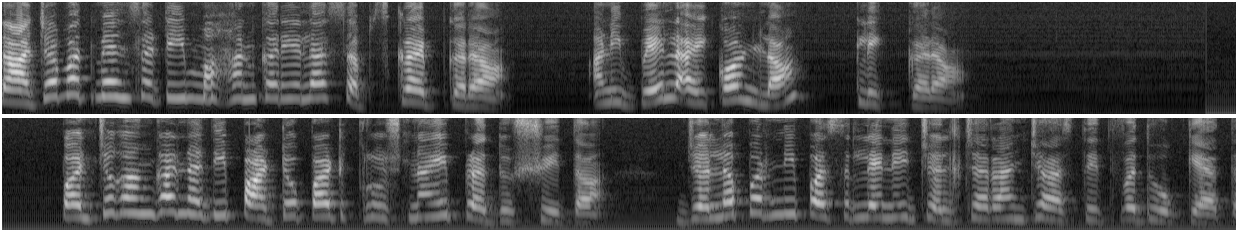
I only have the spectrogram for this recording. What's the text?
ताज्या बातम्यांसाठी महान करेला सबस्क्राईब करा आणि बेल आयकॉनला क्लिक करा. पंचगंगा नदी पाठोपाठ कृष्णाही प्रदूषित. जलपर्णी पसरल्याने जलचरांचे अस्तित्व धोक्यात.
